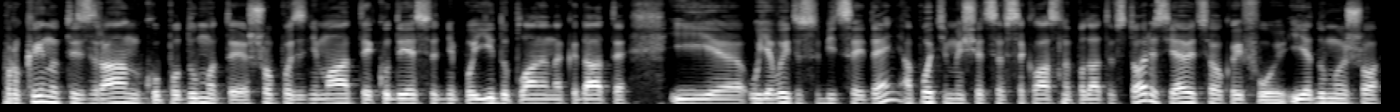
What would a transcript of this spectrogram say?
прокинутись зранку, подумати, що познімати, куди я сьогодні поїду, плани накидати і е, уявити собі цей день, а потім ще це все класно подати в сторіс. Я від цього кайфую. І я думаю, що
